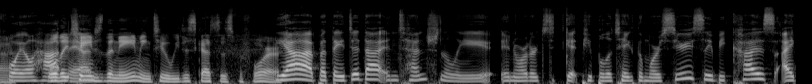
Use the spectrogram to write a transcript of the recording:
tinfoil hat Well, they man. changed the naming too. We discussed this before. Yeah, but they did that intentionally in order to get people to take them more seriously because I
